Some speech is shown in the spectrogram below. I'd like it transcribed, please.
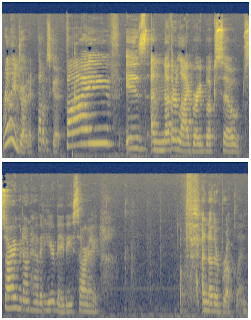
Really enjoyed it. Thought it was good. Five is another library book, so sorry we don't have it here, baby. Sorry. Another Brooklyn.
